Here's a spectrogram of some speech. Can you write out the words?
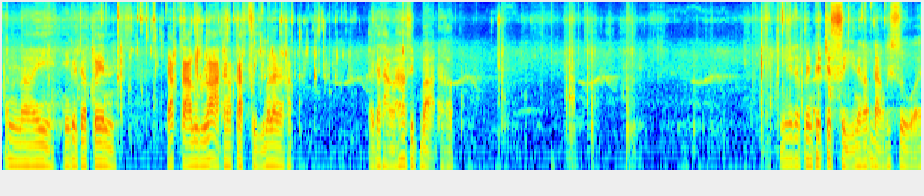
ข้างในนี่ก็จะเป็นยักษ์การุณราชนะครับกัดสีมาแล้วนะครับในกระถางห้าสิบบาทนะครับ นี่จะเป็นเพชรเจ็ดสีนะครับ ด่างสวย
